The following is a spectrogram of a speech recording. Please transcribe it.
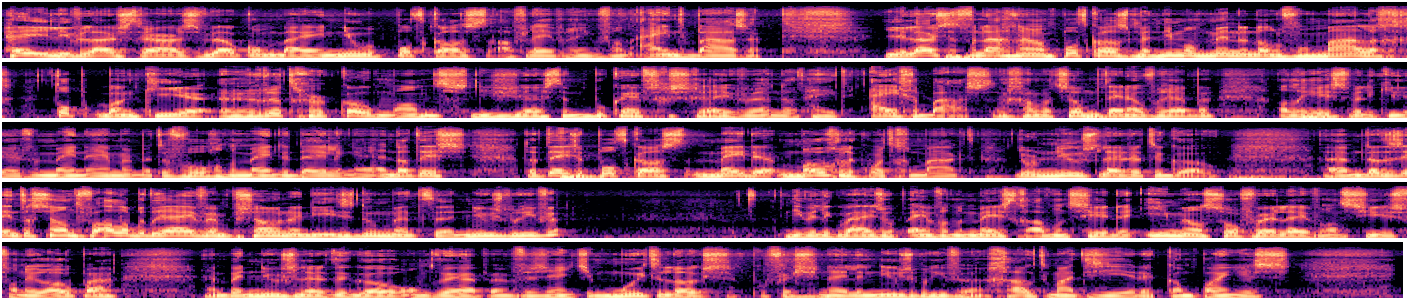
Hey lieve luisteraars, welkom bij een nieuwe podcast aflevering van Eindbazen. Je luistert vandaag naar een podcast met niemand minder dan voormalig topbankier Rutger Koopmans, die zojuist een boek heeft geschreven en dat heet Eigenbaas. Daar gaan we het zo meteen over hebben. Allereerst wil ik jullie even meenemen met de volgende mededelingen. En dat is dat deze podcast mede mogelijk wordt gemaakt door Newsletter to Go. Um, dat is interessant voor alle bedrijven en personen die iets doen met uh, nieuwsbrieven. Die wil ik wijzen op een van de meest geavanceerde e-mail softwareleveranciers van Europa. En bij Newsletter to Go ontwerp en verzend je moeiteloos professionele nieuwsbrieven, geautomatiseerde campagnes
